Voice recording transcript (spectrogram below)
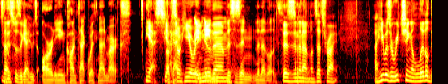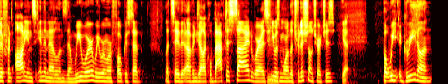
So this was the guy who's already in contact with Nine Marks. yes, yes. Okay. So he already In- knew in- them. This is in the Netherlands. This is in the Netherlands. That's right. Uh, he was reaching a little different audience in the Netherlands than we were. We were more focused at, let's say, the evangelical Baptist side, whereas he was more on the traditional churches. yeah. But we agreed on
